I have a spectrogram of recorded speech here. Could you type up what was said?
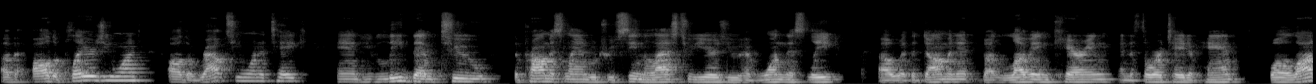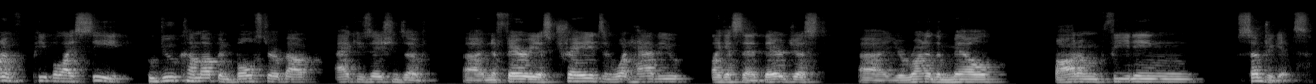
of all the players you want, all the routes you want to take, and you lead them to the promised land, which we've seen the last two years. You have won this league uh, with a dominant but loving, caring, and authoritative hand. While a lot of people I see who do come up and bolster about accusations of uh, nefarious trades and what have you. Like I said, they're just uh, your run of the mill, bottom feeding subjugates.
